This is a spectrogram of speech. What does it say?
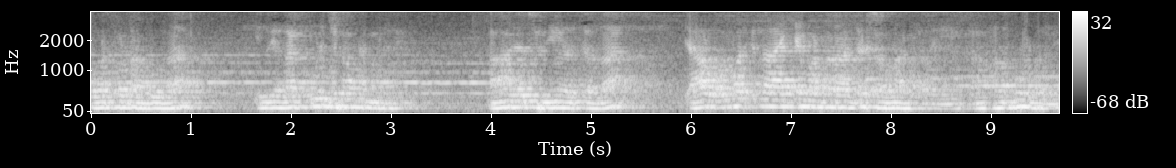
ವರ್ಕೌಟ್ ಆಗೋಲ್ಲ ಇವರೆಲ್ಲ ಕೂಡಿ ಚುನಾವಣೆ ಮಾಡಿದ್ವಿ ನಾವು ಹೆಚ್ಚು ನೀವು ಹೆಚ್ಚಲ್ಲ ಯಾರು ಒಮ್ಮತ್ತಿಂದ ಆಯ್ಕೆ ಮಾಡ್ತಾರೆ ಶ್ರವಣ ಆಗ್ತಾರೆ ಈ ಹದಿಮೂರರಲ್ಲಿ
